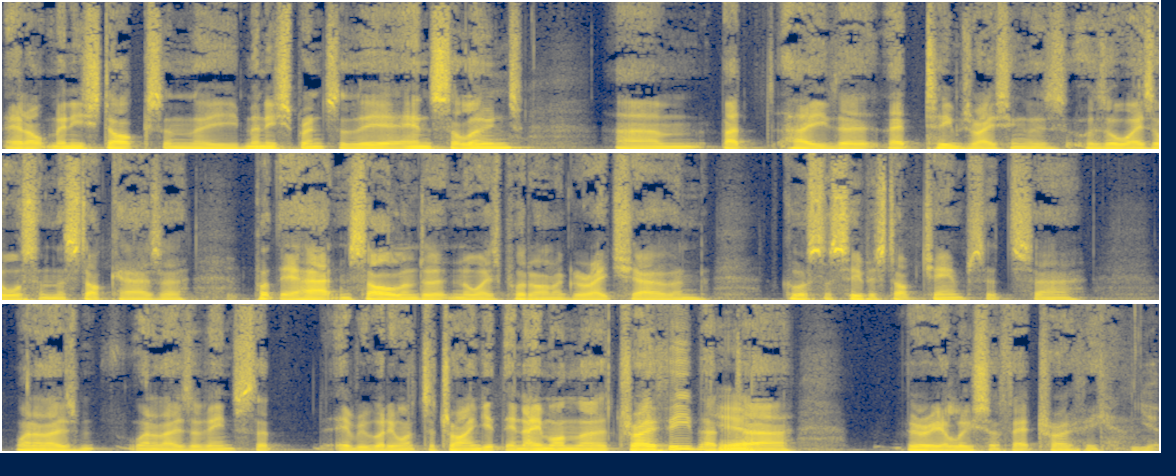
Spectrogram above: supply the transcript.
adult mini stocks and the mini sprints are there and saloons. Um, but hey, the, that teams racing was was always awesome. The stock cars are put their heart and soul into it and always put on a great show. And of course, the super stock champs. It's uh, one of those one of those events that everybody wants to try and get their name on the trophy, but Yeah. uh, very elusive that trophy. Yeah.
